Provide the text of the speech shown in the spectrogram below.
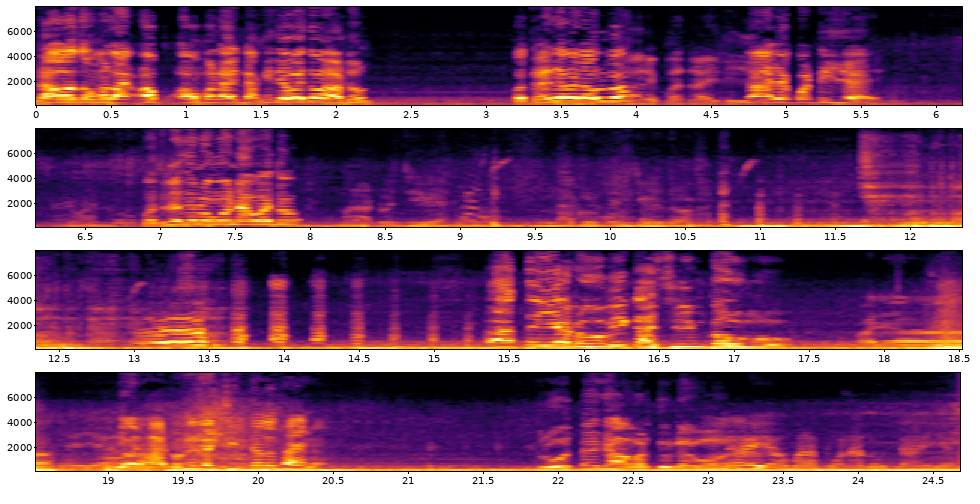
ના હોય તો અમે લા- અપ- અમે લાઈટ નાખી દેવાય તમારે હાડું? પધરાઈ દેવાય રાહુલભાઈ તારે પધરાઈ દઈએ. તારે પટી જાય. કહું. પધરાઈ દો ને ના હોય તો? મારા આટલું જીવે. લાખ રૂપિયા જીવે તો. આ તો યાર રોવી કસીમ કહું હું. અરે યાર હાડું ની ચિંતા તો થાય ને. રોત જ આવડતું નહીં હોય. નહીં હવે મારા ભોનાનું થાય યાર.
